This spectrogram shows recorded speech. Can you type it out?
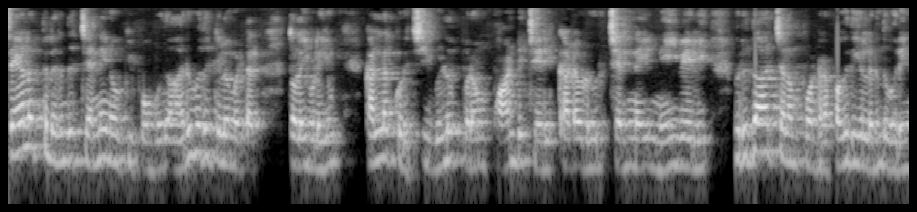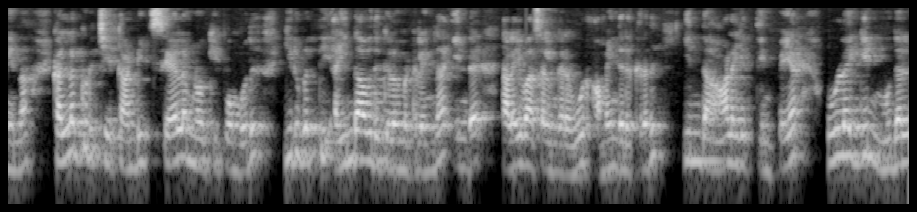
சேலத்திலிருந்து சென்னை நோக்கி போகும்போது அறுபது கிலோமீட்டர் தொலைவிலையும் கள்ளக்குறிச்சி விழுப்புரம் பாண்டிச்சேரி கடலூர் சென்னை நெய்வேலி விருதாச்சலம் போன்ற போன்ற பகுதிகளிலிருந்து வரீங்கன்னா கள்ளக்குறிச்சியை தாண்டி சேலம் நோக்கி போகும்போது இருபத்தி ஐந்தாவது கிலோமீட்டர்லையும் தான் இந்த தலைவாசல்ங்கிற ஊர் அமைந்திருக்கிறது. இந்த ஆலயத்தின் பெயர் உலகின் முதல்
